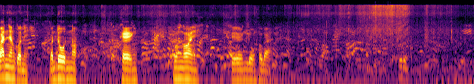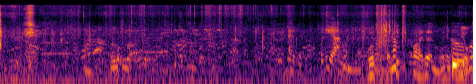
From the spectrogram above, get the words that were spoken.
บ้านหยังก่อนนี่บ้านโดนเนาะแขงเมืองง่อยแขงหลวงพระบาทโอ้ยคิดป้ายได้หนูยังเดียวก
